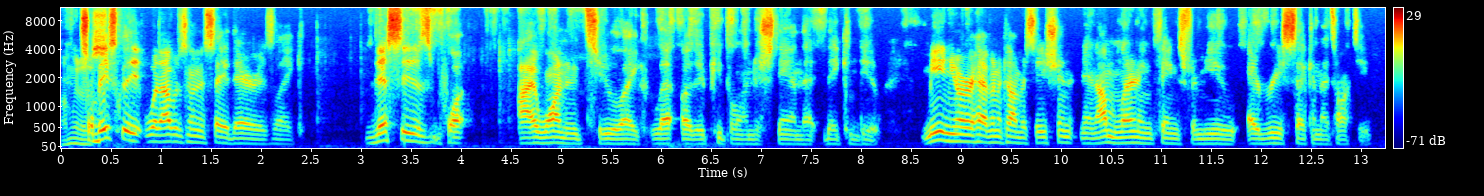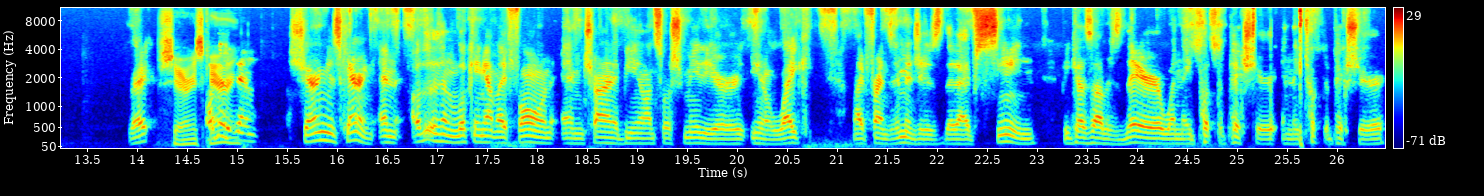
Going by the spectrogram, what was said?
I'm gonna. So s- basically, what I was gonna say there is like, this is what I wanted to like let other people understand that they can do. Me and you are having a conversation, and I'm learning things from you every second I talk to you. Right? sharing is Other caring. than sharing is caring, and other than looking at my phone and trying to be on social media or you know like my friends' images that I've seen because I was there when they put the picture and they took the picture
